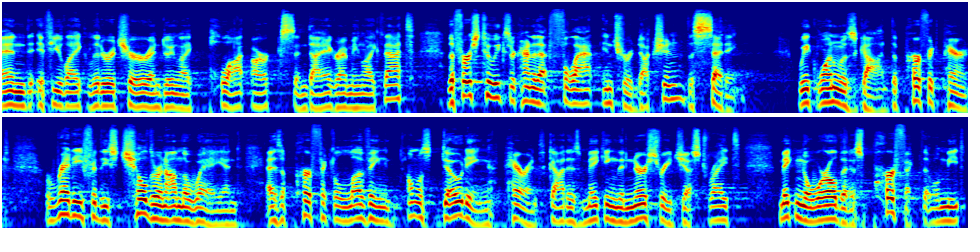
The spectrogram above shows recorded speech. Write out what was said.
and if you like literature and doing like plot arcs and diagramming like that, the first two weeks are kind of that flat introduction, the setting. Week one was God, the perfect parent, ready for these children on the way. And as a perfect, loving, almost doting parent, God is making the nursery just right, making a world that is perfect, that will meet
